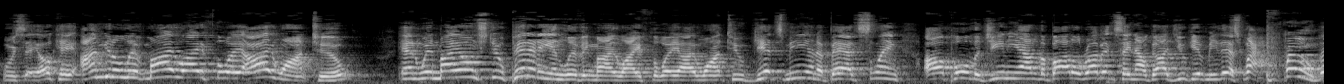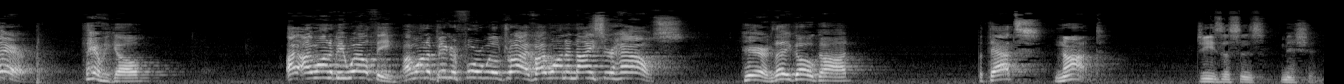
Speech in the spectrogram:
where we say, okay, I'm going to live my life the way I want to. And when my own stupidity in living my life the way I want to gets me in a bad sling, I'll pull the genie out of the bottle, rub it, and say, Now, God, you give me this. Whack, boom, there. There we go. I, I want to be wealthy. I want a bigger four wheel drive. I want a nicer house. Here, there you go, God. But that's not Jesus' mission.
